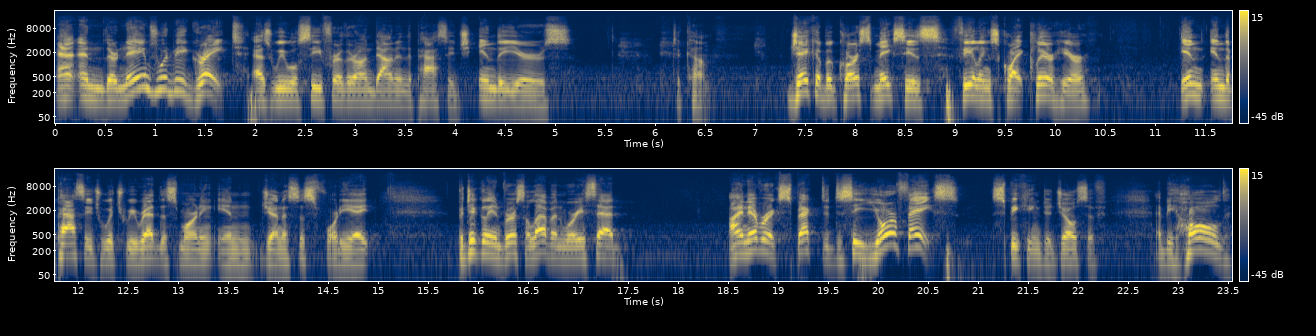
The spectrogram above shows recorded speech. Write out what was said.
And, and their names would be great, as we will see further on down in the passage, in the years to come. Jacob, of course, makes his feelings quite clear here in, in the passage which we read this morning in Genesis 48, particularly in verse 11, where he said, I never expected to see your face, speaking to Joseph. And behold,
